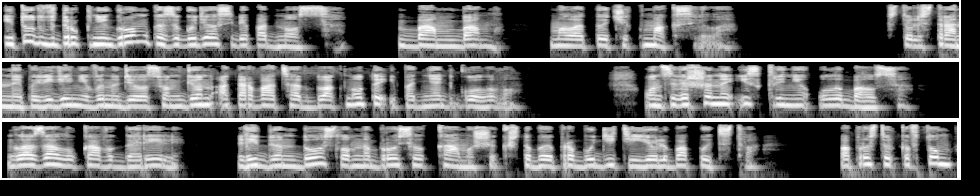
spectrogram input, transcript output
И тут вдруг негромко загудел себе под нос. Бам-бам, молоточек Максвелла. Столь странное поведение вынудило Сонгён оторваться от блокнота и поднять голову. Он совершенно искренне улыбался. Глаза лукаво горели. Ли Бёндо словно бросил камушек, чтобы пробудить ее любопытство. Вопрос только в том,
